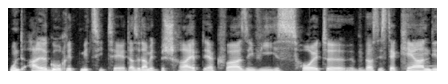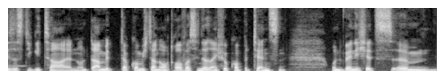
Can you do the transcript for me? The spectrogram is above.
und Algorithmizität. Also damit beschreibt er quasi, wie ist heute, was ist der Kern dieses Digitalen. Und damit, da komme ich dann auch drauf, was sind das eigentlich für Kompetenzen. Und wenn ich jetzt ähm,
